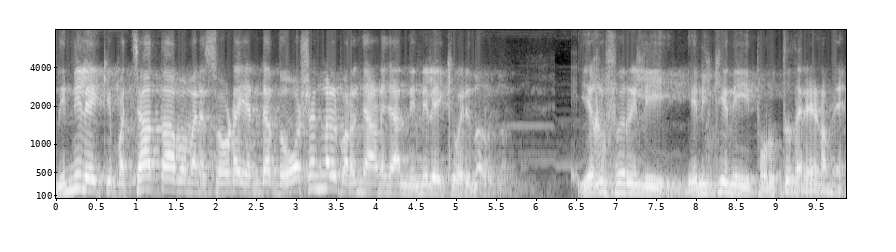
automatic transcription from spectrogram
നിന്നിലേക്ക് പശ്ചാത്താപ മനസ്സോടെ എന്റെ ദോഷങ്ങൾ പറഞ്ഞാണ് ഞാൻ നിന്നിലേക്ക് വരുന്നത്. എനിക്ക് നീ പുറത്തു തരണമേ.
